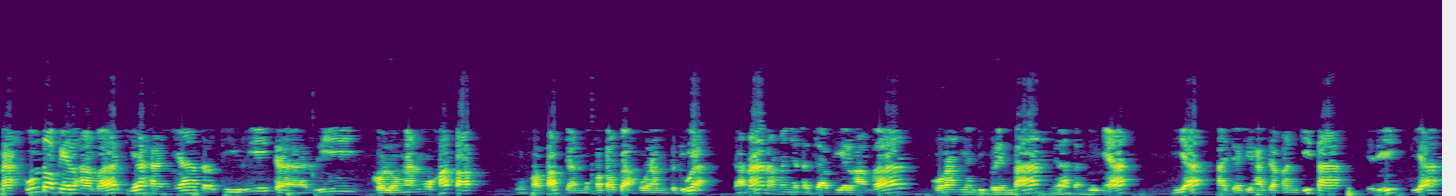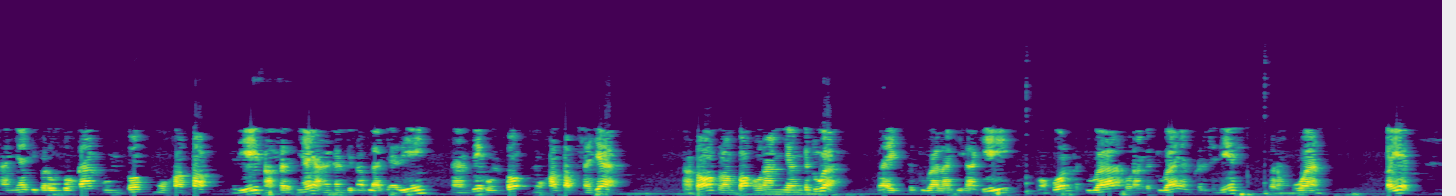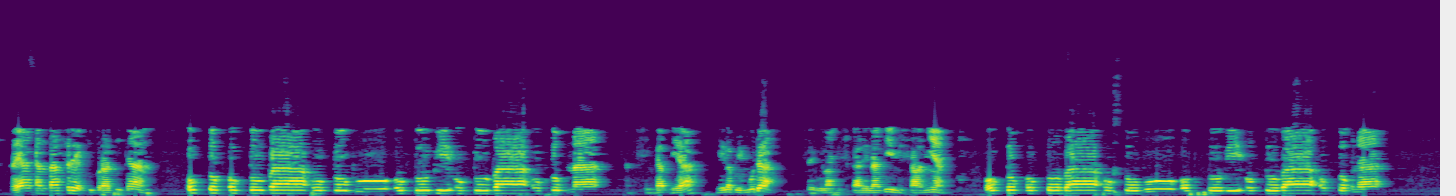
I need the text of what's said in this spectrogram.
Nah, untuk fi'il amr dia hanya terdiri dari golongan mukhatab, mukhatab dan mukhatabah orang kedua. Karena namanya saja fi'il amr, orang yang diperintah ya tentunya dia ada di hadapan kita. Jadi dia hanya diperuntukkan untuk mukhatab. Jadi tafsirnya yang akan kita pelajari nanti untuk mukhatab saja. Atau kelompok orang yang kedua. Baik kedua laki-laki maupun kedua orang kedua yang berjenis perempuan. Baik, saya akan tasrif, diperhatikan. Uktub, uktuba, singkat ya. Ini lebih mudah. Saya ulangi sekali lagi misalnya. Uktub, uktuba, uktubu, uktubi, uktuba, uktubna.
